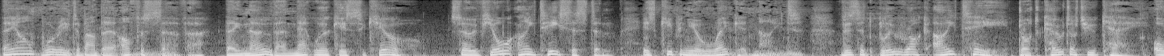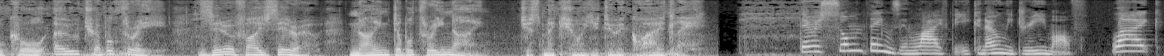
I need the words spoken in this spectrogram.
They aren't worried about their office server. They know their network is secure. So if your IT system is keeping you awake at night, visit bluerockit.co.uk or call 0333 050 9339. Just make sure you do it quietly. There are some things in life that you can only dream of, like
